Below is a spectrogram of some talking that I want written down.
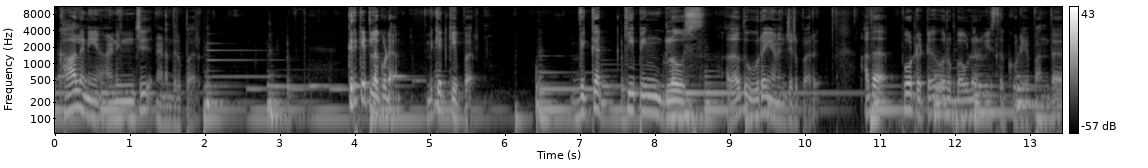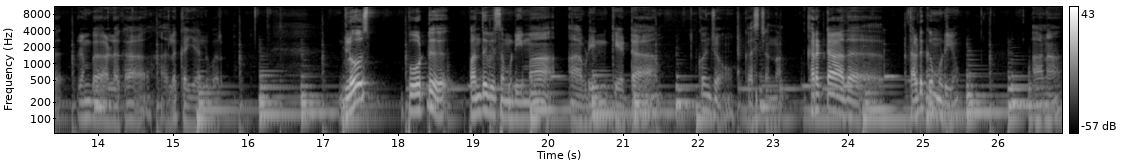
காலனியை அணிஞ்சு நடந்திருப்பார். கிரிக்கெட்டில் கூட wicket keeper wicket keeping gloves அதாவது உரை அணிஞ்சிருப்பார். அதை போட்டுட்டு ஒரு பவுலர் வீசக்கூடிய பந்தை ரொம்ப அழகாக அதில் கையாளுவார். க்ளோவ்ஸ் போட்டு பந்து வீச முடியுமா அப்படின்னு கேட்டால் கொஞ்சம் கஷ்டம்தான். கரெக்டாக அதை தடுக்க முடியும். ஆனால்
